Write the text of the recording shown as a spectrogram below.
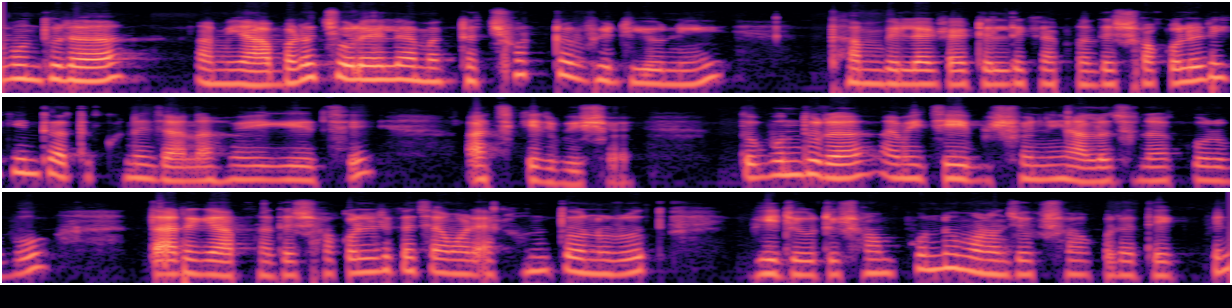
বন্ধুরা, আমি আবারও চলে এলাম একটা ছোট্ট ভিডিও নিয়ে। থাম্বনেল টাইটেল দেখে আপনাদের সকলেরই কিন্তু এতক্ষণে জানা হয়ে গিয়েছে আজকের বিষয়। তো বন্ধুরা, আমি যে বিষয় নিয়ে আলোচনা করব, তার আগে আপনাদের সকলের কাছে আমার একান্ত অনুরোধ, ভিডিওটি সম্পূর্ণ মনোযোগ সহকারে দেখবেন,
